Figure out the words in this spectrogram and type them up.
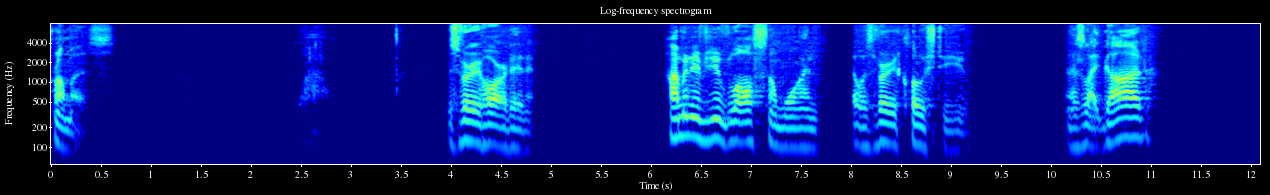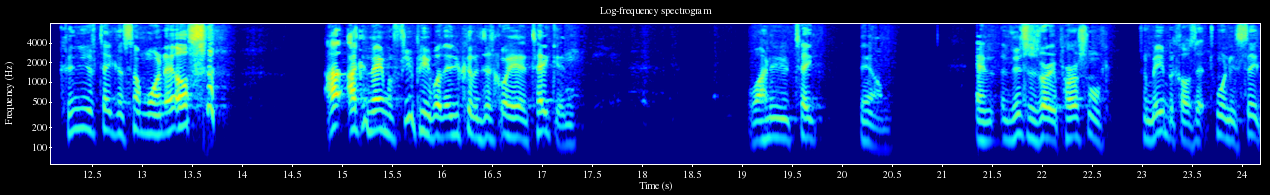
from us? Wow. It's very hard, isn't it? How many of you have lost someone that was very close to you? And it's like, God, couldn't you have taken someone else? I, I can name a few people that you could have just go ahead and taken. Why do you take them? And this is very personal to me because at 26,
